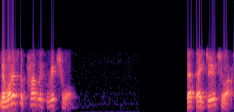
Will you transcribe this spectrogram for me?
Now, what is the public ritual that they do to us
